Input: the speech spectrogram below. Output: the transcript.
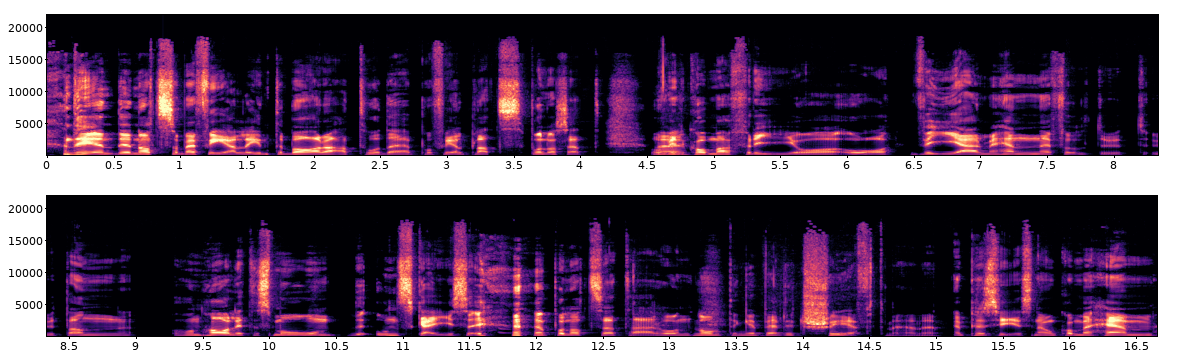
Det är, det är något som är fel, inte bara att hon är på fel plats på något sätt och Nej. vill komma fri och, och vi är med henne fullt ut, utan hon har lite små on, ondska i sig på något sätt här. Hon, Någonting är väldigt skevt med henne. Precis, när hon kommer hem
